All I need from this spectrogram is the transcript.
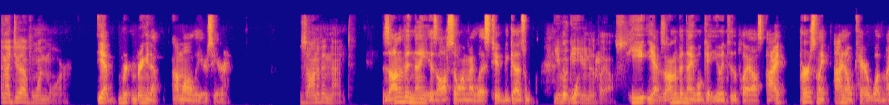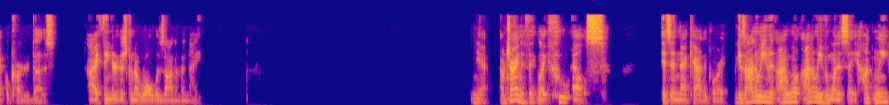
and I do have one more. Yeah, br- bring it up. I'm all ears here. Zonovan Knight. Zonovan Knight is also on my list too because he will get you into the playoffs. He yeah, Zonovan Knight will get you into the playoffs. I personally I don't care what Michael Carter does. I think they're just going to roll with Zonovan Knight. Yeah, I'm trying to think like who else is in that category because I don't even I won't I don't even want to say Huntley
